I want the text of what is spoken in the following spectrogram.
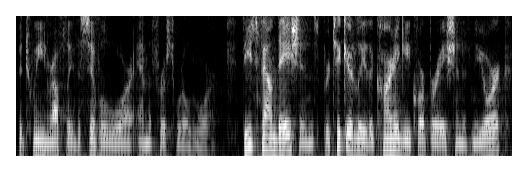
between roughly the Civil War and the First World War. These foundations, particularly the Carnegie Corporation of New York,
